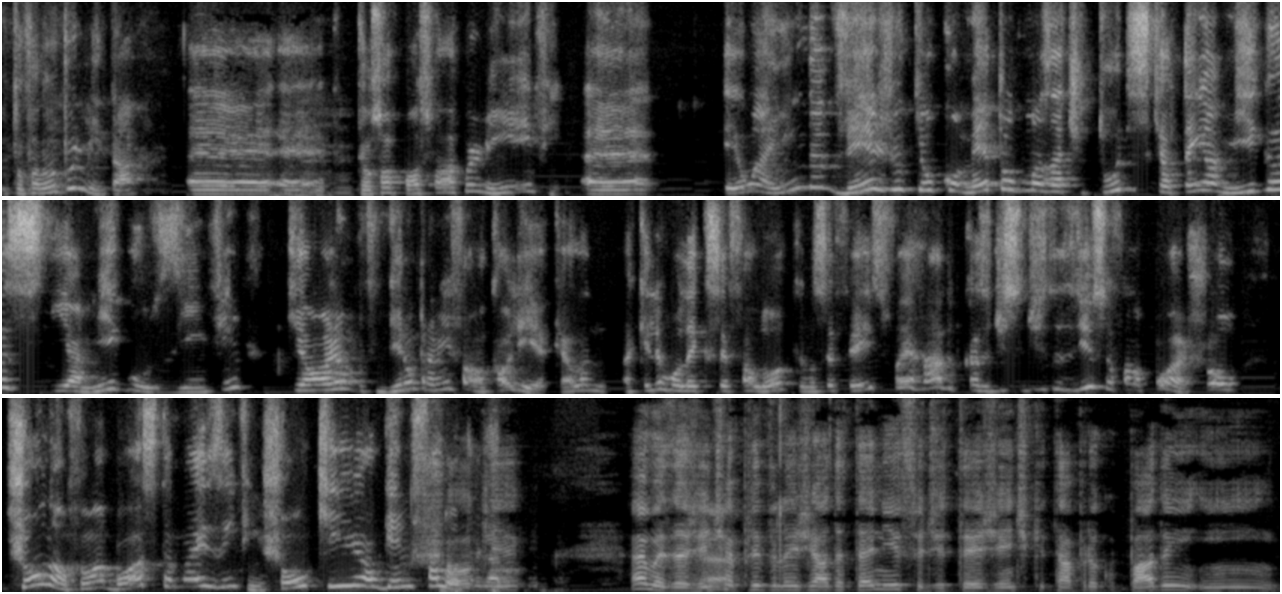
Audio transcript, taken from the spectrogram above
Estou falando por mim, tá? É, é, uhum. eu só posso falar por mim, enfim. É, eu ainda vejo que eu cometo algumas atitudes que eu tenho amigas e amigos, e enfim, que olham, viram para mim e falam, Cauli, aquela, aquele rolê que você falou, que você fez, foi errado por causa disso, disso, disso. Eu falo, pô, show. Show não, foi uma bosta, mas enfim, show que alguém me falou, show tá que... É, mas a gente é. é. privilegiado até nisso, de ter gente que tá preocupado em, em,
